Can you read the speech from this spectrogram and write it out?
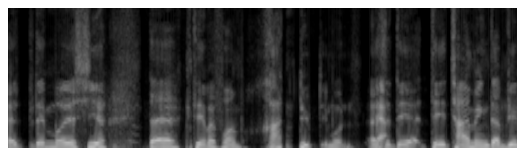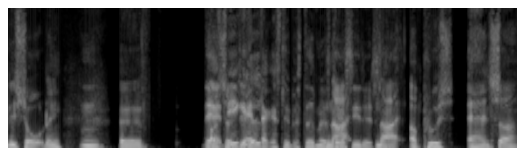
at på den måde, jeg siger, der, det var for ham ret dybt i munden. Altså, det, er, det er timing, der er virkelig sjovt, ikke? Mm. Øh, Det er, Og det så er ikke det- alle, der kan slippe afsted med at nej, sige det. nej, og plus er han så...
